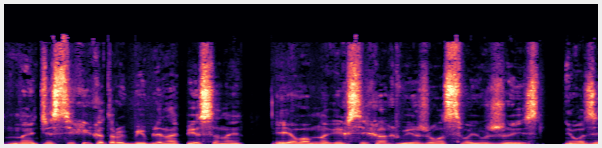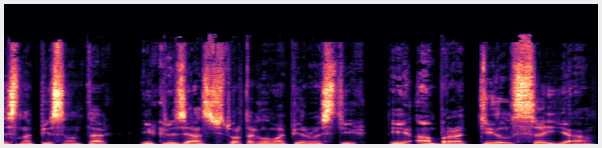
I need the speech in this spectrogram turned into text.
на эти стихи, которые в Библии написаны, я во многих стихах вижу вот свою жизнь. И вот здесь написано так, Екклезиаст 4 глава, 1 стих. «И обратился я,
